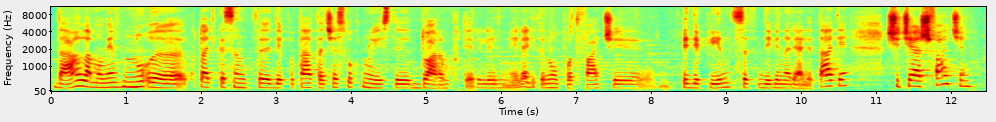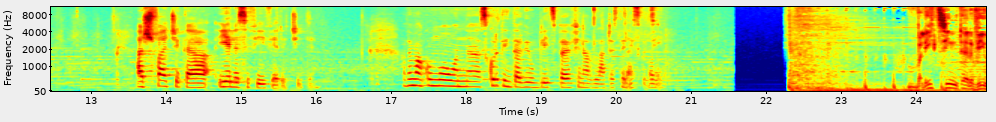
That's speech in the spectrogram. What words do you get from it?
Da, la moment, nu, ă, cu toate că sunt deputată, acest lucru nu este doar în puterile mele, adică nu o pot face pe deplin să devină realitate. Și ce aș face? Aș face ca ele să fie fericite. Avem acum un uh, scurt interviu Blitz pe finalul acestei da, discuții. Blitz interviu.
